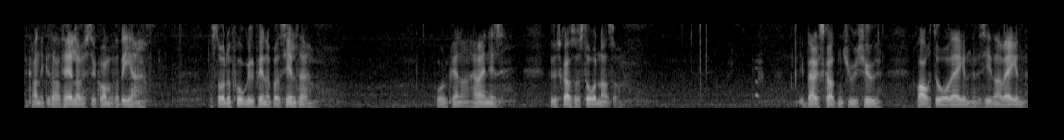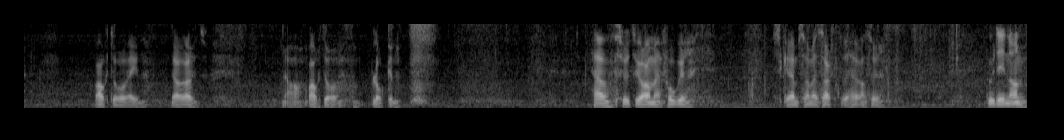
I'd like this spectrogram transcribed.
Du kan inte ta fel om du kommer förbi här. Då står det en fågelkvinna på en skylt här. Fågelkvinna. Här inne i buskaget står den alltså. I Bergsgatan 27. Rakt över vägen, vid sidan av vägen. Rakt över vägen. Ja, rakt, ja, rakt över blocken. Här slutar vi av med fågelskräm som jag sagt. Här alltså gudinnan.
